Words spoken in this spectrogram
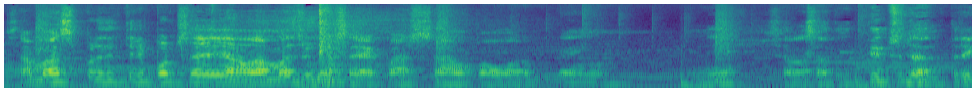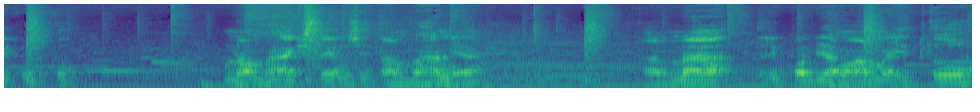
Sama seperti tripod saya yang lama juga saya pasang power bank. Ini salah satu tips dan trik untuk menambah ekstensi tambahan ya. Karena tripod yang lama itu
